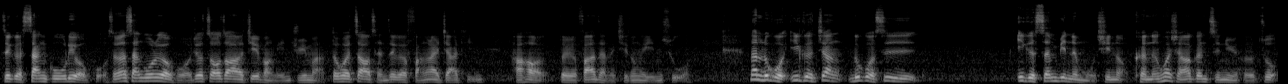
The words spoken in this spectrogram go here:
这个三姑六婆，什么叫三姑六婆？就周遭的街坊邻居嘛，都会造成这个妨碍家庭好好的发展的其中的因素。那如果一个这样，如果是一个生病的母亲哦，可能会想要跟子女合作，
